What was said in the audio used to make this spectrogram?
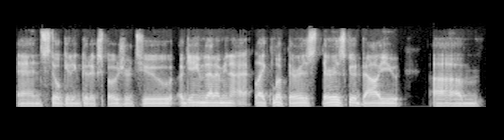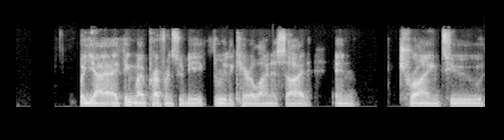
and still getting good exposure to a game that I mean, I, like look, there is there is good value. Um, but yeah, I think my preference would be through the Carolina side and trying to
